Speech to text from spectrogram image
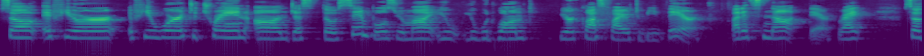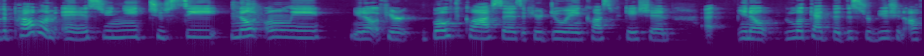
So if you're if you were to train on just those samples, you might you you would want your classifier to be there, but it's not there, right? So the problem is you need to see not only you know if you're both classes, if you're doing classification you know, look at the distribution of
